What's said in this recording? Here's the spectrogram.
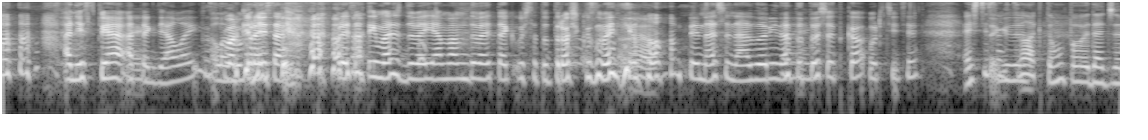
a nespia Hej. a tak ďalej. To Lebo presa, presa ty máš dve, ja mám dve, tak už sa to trošku zmenilo, tie naše názory Hej. na toto všetko určite. Ešte Takže... som chcela k tomu povedať, že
